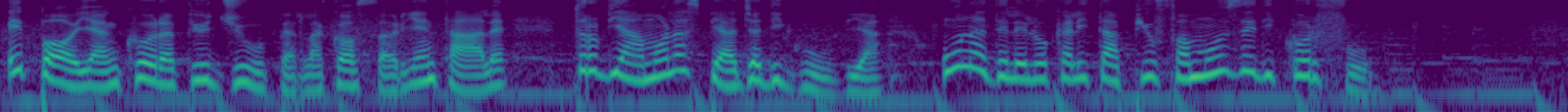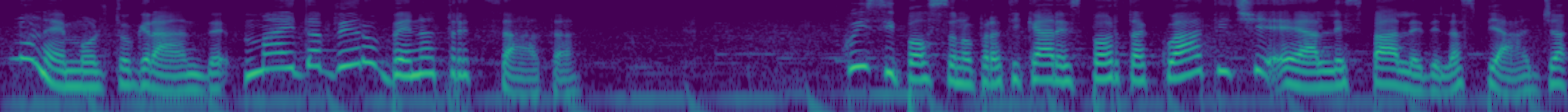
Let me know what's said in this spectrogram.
E poi ancora più giù per la costa orientale troviamo la spiaggia di Guvia, una delle località più famose di Corfù. Non è molto grande, ma è davvero ben attrezzata. Qui si possono praticare sport acquatici e alle spalle della spiaggia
